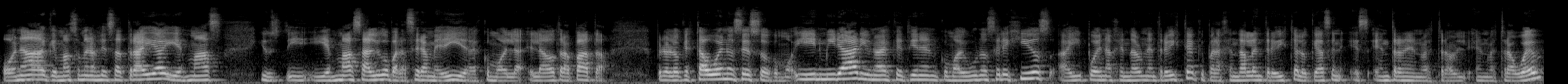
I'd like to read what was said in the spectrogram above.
o nada que más o menos les atraiga y es más, y, es más algo para hacer a medida, es como la otra pata. Pero lo que está bueno es eso, como ir, mirar y una vez que tienen como algunos elegidos, ahí pueden agendar una entrevista, que para agendar la entrevista lo que hacen es entran en nuestra, en nuestra web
